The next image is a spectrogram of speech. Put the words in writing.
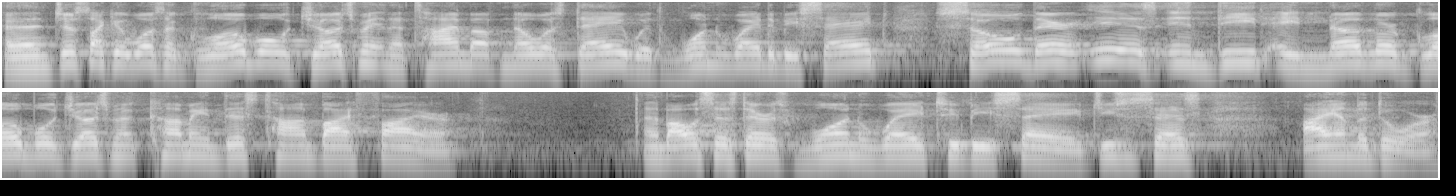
And just like it was a global judgment in the time of Noah's day with one way to be saved, so there is indeed another global judgment coming, this time by fire. And the Bible says there is one way to be saved. Jesus says, I am the door.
